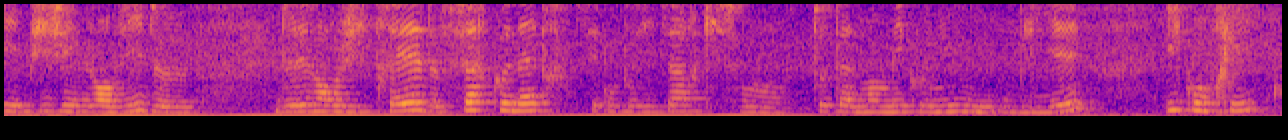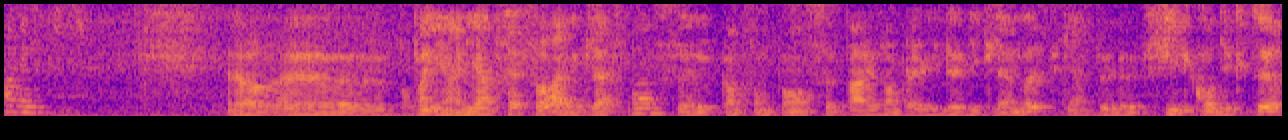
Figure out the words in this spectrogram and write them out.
Et puis j'ai eu envie de, de, les enregistrer, de faire connaître ces compositeurs qui sont totalement méconnus ou oubliés, y compris en Haïti. Alors, euh, pourtant, il y a un lien très fort avec la France. Euh, quand on pense, par exemple, à Ludovic Lamotte, qui est un peu le fil conducteur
